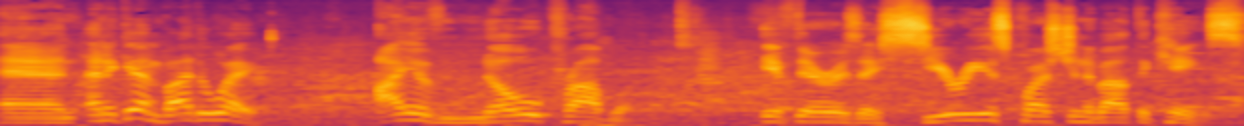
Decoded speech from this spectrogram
And and again, by the way, I have no problem if there is a serious question about the case,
